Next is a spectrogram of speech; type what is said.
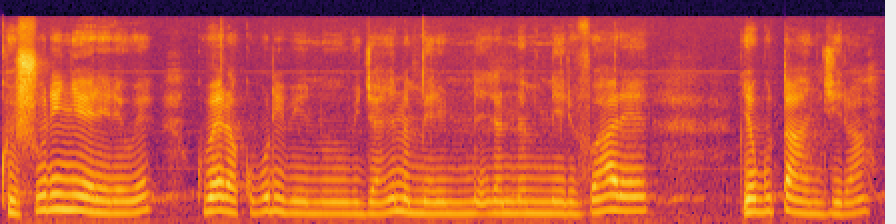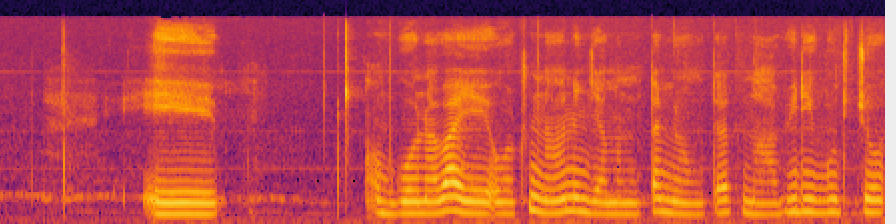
ku ishuri nyererewe kubera kubura ibintu bijyanye na minerivare yo gutangira. Eh, ubwo nabaye uwa cumi na bane ngira amanota mirongo itandatu n'abiri gutyo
